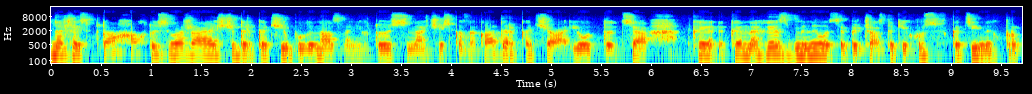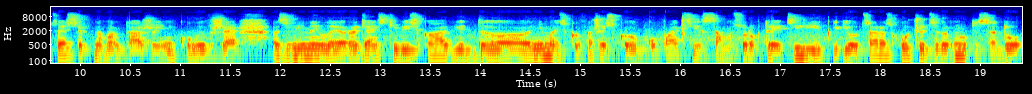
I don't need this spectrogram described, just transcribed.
на честь птаха. Хтось вважає, що деркачі були названі, хтось на честь казака деркача. І от ця КНГ змінилася під час таких русифікаційних процесів навантажень, коли вже звільнили радянські війська від е, німецької фашистської окупації саме 43-й рік. І от зараз хочуть звернутися до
